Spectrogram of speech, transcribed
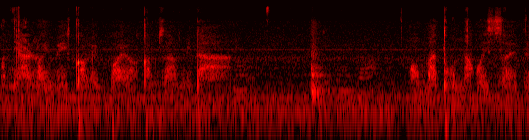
언니 할로윈 메이크업 예뻐요. 감사합니다. 엄마한테 혼나고 있어 애들.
